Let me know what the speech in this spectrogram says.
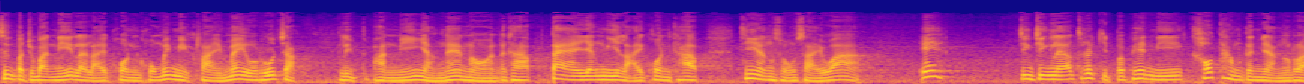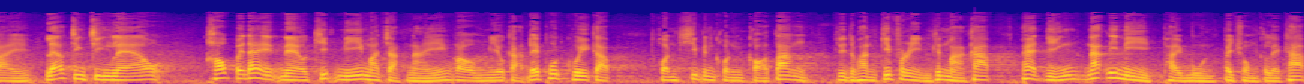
ซึ่งปัจจุบันนี้หลาย ๆ คนคงไม่มีใครไม่รู้จักผลิตภัณฑ์นี้อย่างแน่นอนนะครับ แต่ยังมีหลายคนครับที่ยังสงสัยว่า เอ๊ะ จริง ๆ แล้วธุรกิจประเภทนี้เขาทำกันอย่างไร แล้วจริง ๆ แล้วเขาไปได้แนวคิดนี้มาจากไหน เรามีโอกาสได้พูดคุยกับคนที่เป็นคนก่อตั้งผลิตภัณฑ์กิฟฟรินขึ้นมาครับ แพทย์หญิงณลินีภัยบูลไปชมกันเลยครับ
